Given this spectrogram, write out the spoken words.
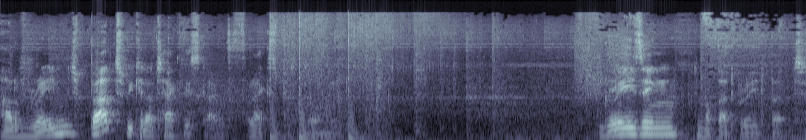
Out of range, but we can attack this guy with the Thrax pistol. Grazing, not that great, but...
